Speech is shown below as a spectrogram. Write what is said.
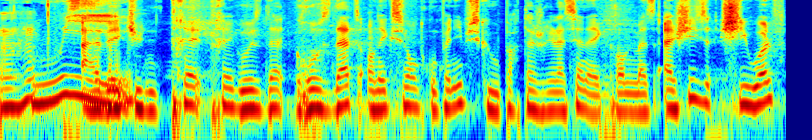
Mhm. Oui. avec une très très grosse date, grosse date en excellente compagnie puisque vous partagerez la scène avec Grande Masse Ashes, She-Wolf,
